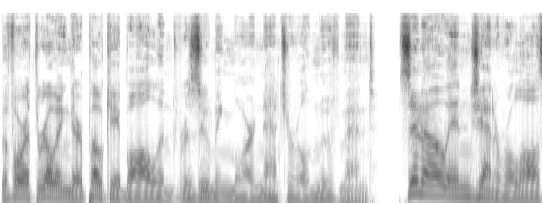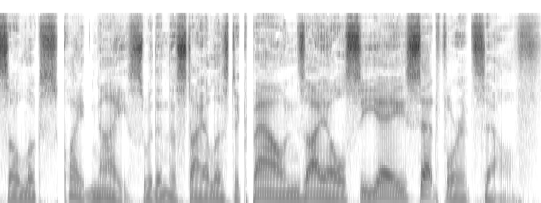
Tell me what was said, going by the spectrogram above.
before throwing their Pokeball and resuming more natural movement. Sinnoh in general also looks quite nice within the stylistic bounds ILCA set for itself.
